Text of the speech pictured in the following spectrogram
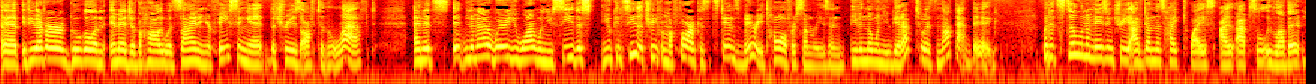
Uh, if you ever Google an image of the Hollywood sign and you're facing it, the tree is off to the left. And it's it no matter where you are when you see this, you can see the tree from afar because it stands very tall for some reason, even though when you get up to it, it's not that big. But it's still an amazing tree. I've done this hike twice. I absolutely love it.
